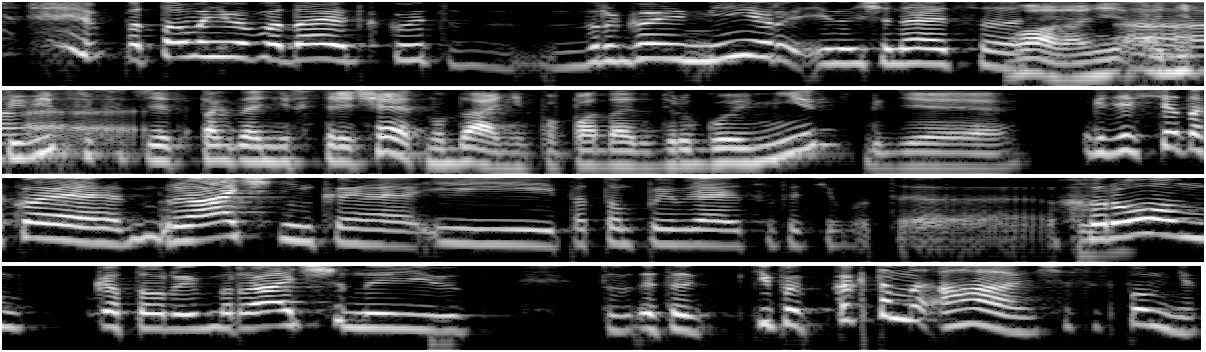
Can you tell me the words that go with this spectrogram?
Потом они попадают в какой-то другой мир, и начинается... Ладно, они, они певицу, кстати, тогда не встречают, но да, они попадают в другой мир, где... где все такое мрачненькое, и потом появляются вот эти вот э, хром, который мрачный. Это, это типа, как там... А, сейчас я вспомню.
